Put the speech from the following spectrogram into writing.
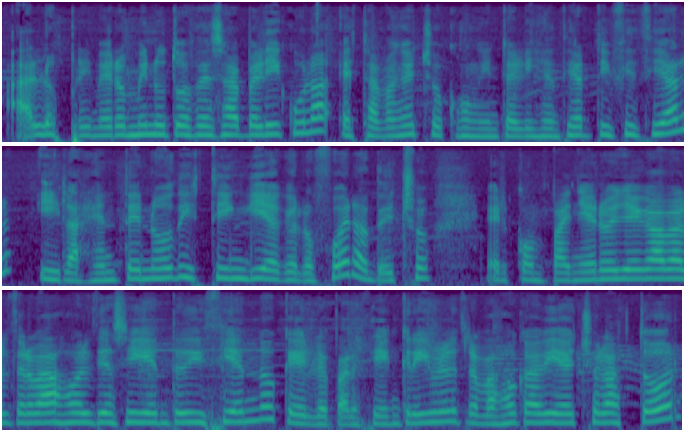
a los primeros minutos de esa película estaban hechos con inteligencia artificial y la gente no distinguía que lo fuera. De hecho, el compañero llegaba al trabajo al día siguiente diciendo que le parecía increíble el trabajo que había hecho el actor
